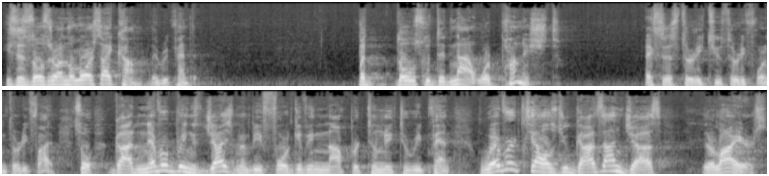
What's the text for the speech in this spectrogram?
He says, Those that are on the Lord's side come. They repented. But those who did not were punished. Exodus 32, 34, and 35. So God never brings judgment before giving an opportunity to repent. Whoever tells you God's unjust, they're liars.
